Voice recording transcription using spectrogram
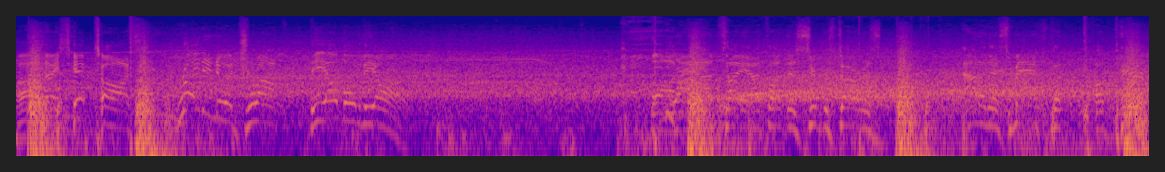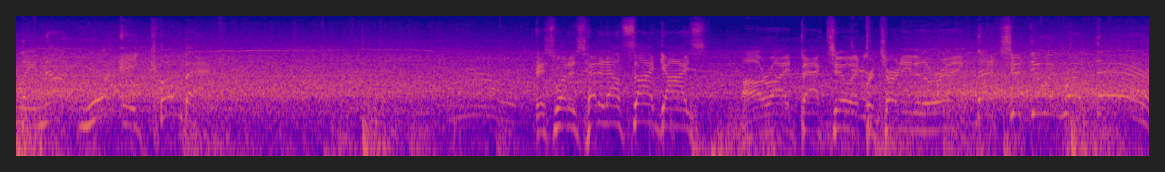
A nice hip toss. Right into a drop. The elbow to the arm. Oh, I'll tell you, I thought this superstar was out of this match, but apparently not. What a comeback. This one is headed outside, guys. All right, back to it, returning to the ring. That should do it right there.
